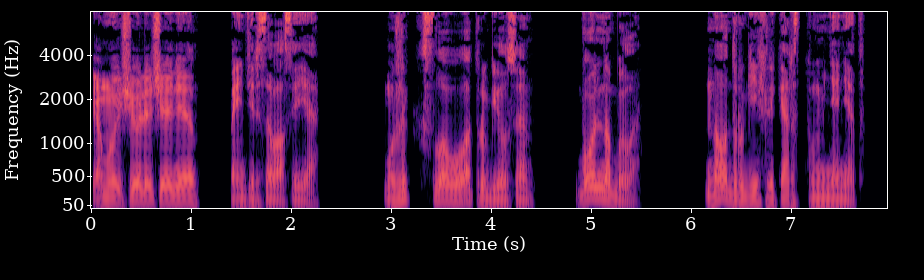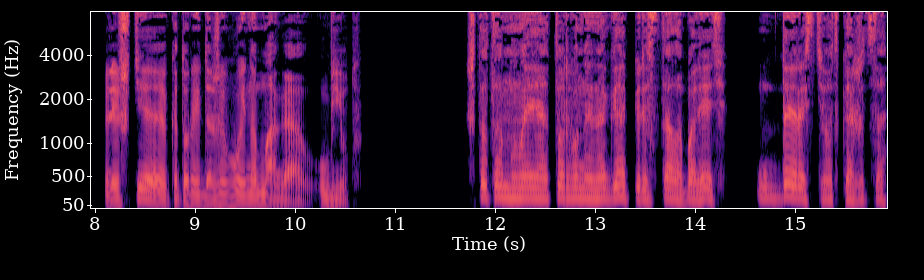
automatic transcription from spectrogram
кому еще лечение?» — поинтересовался я. Мужик, к слову, отрубился, Больно было. Но других лекарств у меня нет. Лишь те, которые даже воина-мага убьют. «Что-то моя оторванная нога перестала болеть. Да и растет, кажется»,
